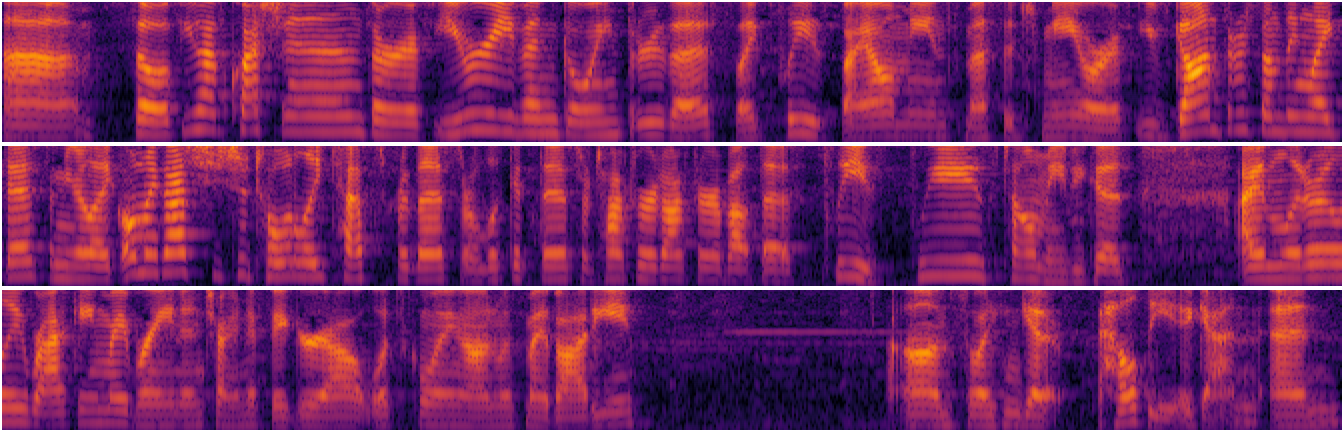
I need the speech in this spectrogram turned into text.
Um, so if you have questions or if you're even going through this, like please by all means message me. Or if you've gone through something like this and you're like, oh my gosh, she should totally test for this or look at this or talk to her doctor about this, please, please tell me because I'm literally racking my brain and trying to figure out what's going on with my body um, so I can get healthy again and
